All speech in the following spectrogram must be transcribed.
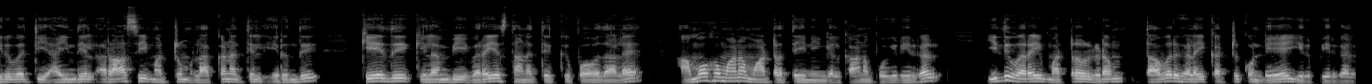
இருபத்தி ஐந்தில் ராசி மற்றும் லக்கணத்தில் இருந்து கேது கிளம்பி விரயஸ்தானத்திற்கு போவதால் அமோகமான மாற்றத்தை நீங்கள் காணப்போகிறீர்கள். இதுவரை மற்றவர்களிடம் தவறுகளை கற்றுக்கொண்டே இருப்பீர்கள்.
